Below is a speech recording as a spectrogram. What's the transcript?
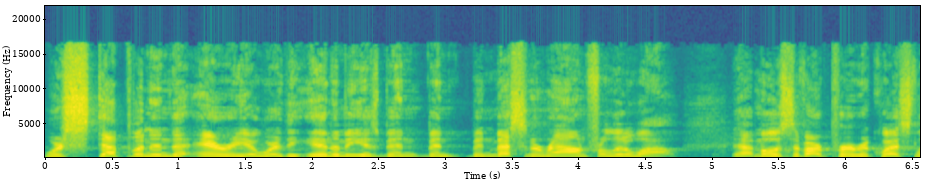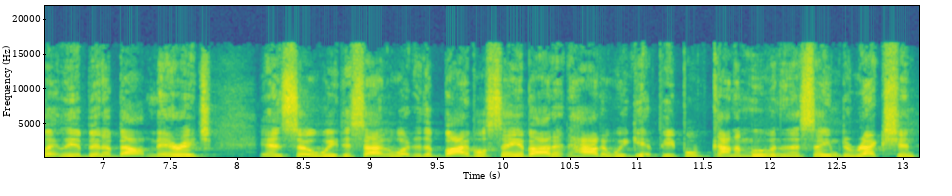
we're stepping in the area where the enemy has been, been, been messing around for a little while. Uh, most of our prayer requests lately have been about marriage. And so we decided what did the Bible say about it? How do we get people kind of moving in the same direction?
